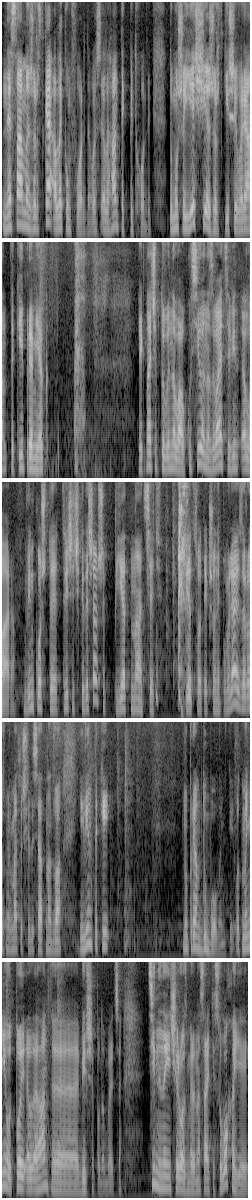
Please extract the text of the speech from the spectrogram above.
Не саме жорстке, але комфортне. Ось елегантик підходить. Тому що є ще жорсткіший варіант, такий прям як як начебто ви на лавку сіли, називається він Елара. Він коштує трішечки дешевше, 15 500, якщо не помиляюсь, за розмір 1,60 на 2. І він такий, ну прям дубовенький. От мені от той елегант е, більше подобається. Ціни на інші розміри на сайті Солоха є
